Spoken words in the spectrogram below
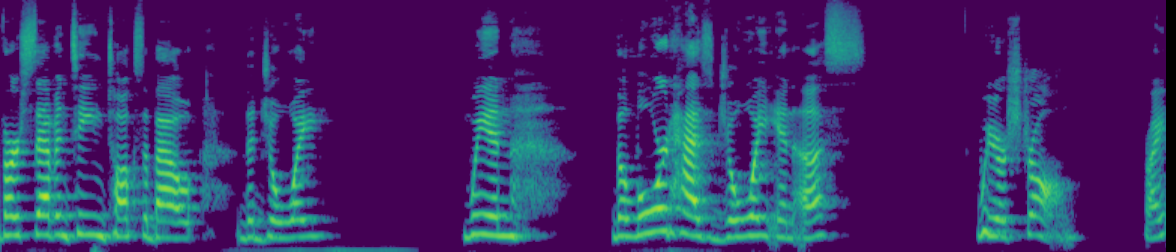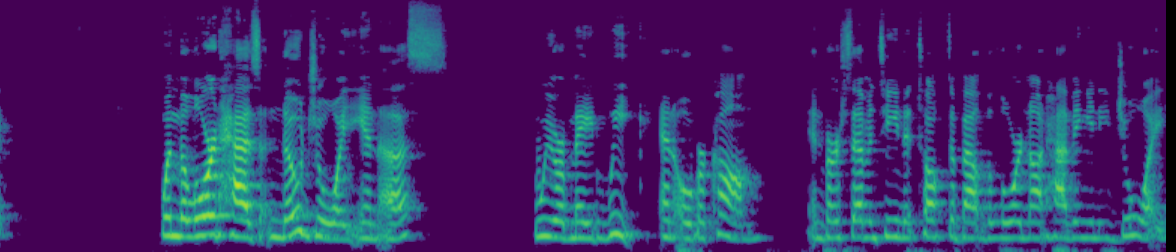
Verse 17 talks about the joy. When the Lord has joy in us, we are strong, right? When the Lord has no joy in us, we are made weak and overcome. In verse 17, it talked about the Lord not having any joy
